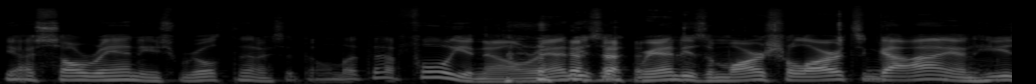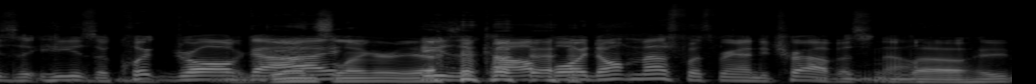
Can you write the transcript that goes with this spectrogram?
"Yeah, I saw Randy. He's real thin." I said, "Don't let that fool you. Now, Randy's a, Randy's a martial arts guy, and he's a, he's a quick draw a guy. Gunslinger, yeah. He's a cowboy. Don't mess with Randy Travis now. No, he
